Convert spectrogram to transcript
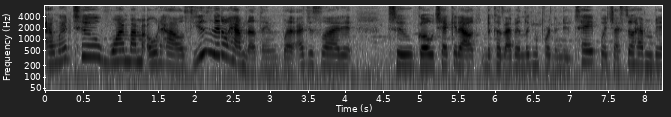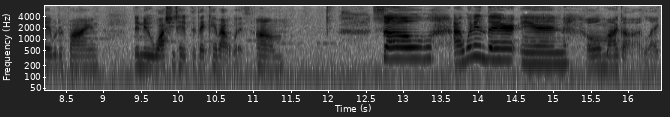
I went to one by my old house. Usually they don't have nothing, but I just decided to go check it out because I've been looking for the new tape, which I still haven't been able to find the new washi tape that they came out with. Um, so I went in there and oh my god, like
